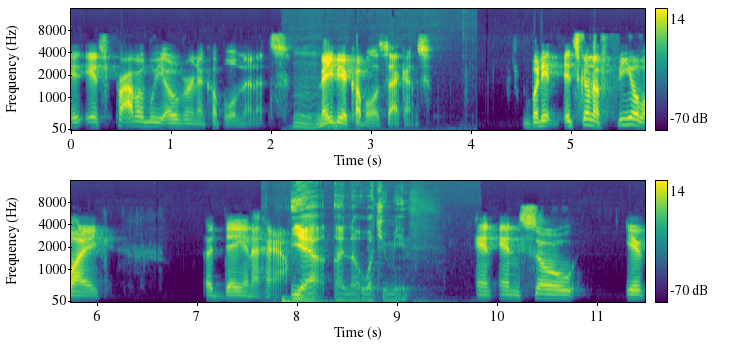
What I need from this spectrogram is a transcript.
it, it's probably over in a couple of minutes, mm-hmm. maybe a couple of seconds, but it, it's going to feel like a day and a half. Yeah, I know what you mean. And and so if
